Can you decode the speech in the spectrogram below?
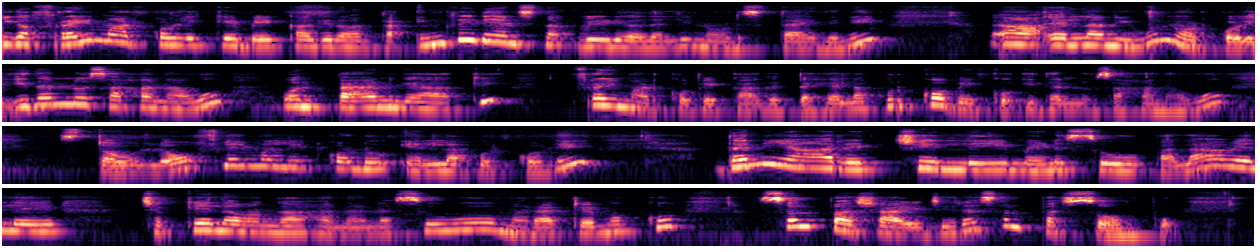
ಈಗ ಫ್ರೈ ಮಾಡ್ಕೊಳ್ಳಿಕ್ಕೆ ಬೇಕಾಗಿರೋ ಅಂಥ ಇಂಗ್ರೀಡಿಯೆಂಟ್ಸ್ನ ವಿಡಿಯೋದಲ್ಲಿ ನೋಡಿಸ್ತಾ ಇದ್ದೀನಿ. ಎಲ್ಲ ನೀವು ನೋಡ್ಕೊಳ್ಳಿ. ಇದನ್ನು ಸಹ ನಾವು ಒಂದು ಪ್ಯಾನ್ಗೆ ಹಾಕಿ ಫ್ರೈ ಮಾಡ್ಕೋಬೇಕಾಗುತ್ತೆ. ಎಲ್ಲ ಹುರ್ಕೋಬೇಕು. ಇದನ್ನು ಸಹ ನಾವು ಸ್ಟವ್ ಲೋ ಫ್ಲೇಮಲ್ಲಿ ಇಟ್ಕೊಂಡು ಎಲ್ಲ ಹುರ್ಕೊಳ್ಳಿ. ಧನಿಯಾ ರೆಡ್ ಚಿಲ್ಲಿ ಮೆಣಸು, ಪಲಾವ್ ಎಲೆ ಚಕ್ಕೆ, ಲವಂಗ ಅನಾನಸು ಮರಾಠೆ ಮೊಕ್ಕು ಸ್ವಲ್ಪ ಶಾಯಿ ಜೀರ, ಸ್ವಲ್ಪ ಸೋಂಪು.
